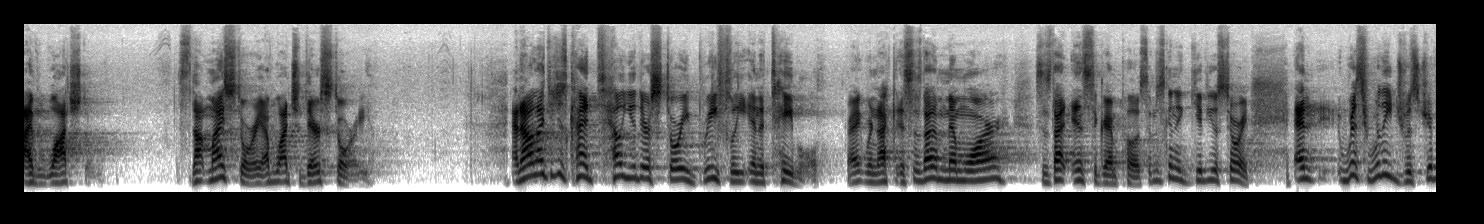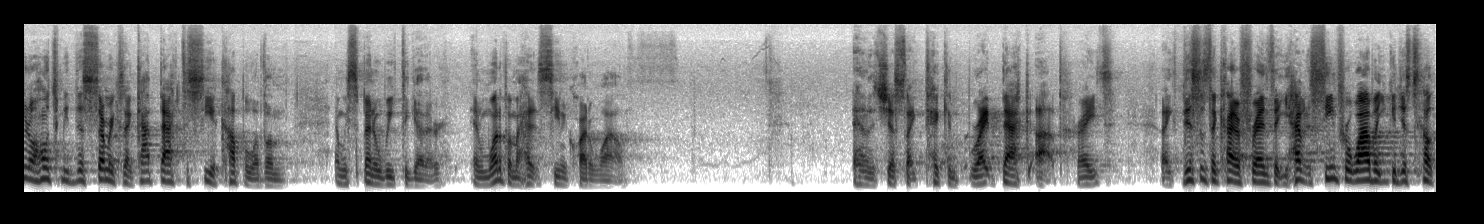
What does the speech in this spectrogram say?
I've watched them. It's not my story, I've watched their story. And I would like to just kind of tell you their story briefly in a table, right? We're not, this is not a memoir. This is not Instagram post. I'm just going to give you a story. And this really was driven home to me this summer because I got back to see a couple of them, and we spent a week together. And one of them I hadn't seen in quite a while. And it's just like picking right back up, right? Like this is the kind of friends that you haven't seen for a while, but you could just tell,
